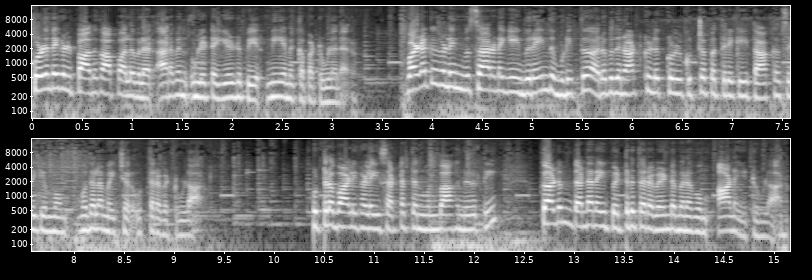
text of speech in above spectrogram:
குழந்தைகள் பாதுகாப்பு அலுவலர் அரவிந்த் உள்ளிட்ட ஏழு பேர் நியமிக்கப்பட்டுள்ளனர். வழக்குகளின் விசாரணையை விரைந்து முடித்து அறுபது நாட்களுக்குள் குற்றப்பத்திரிகை தாக்கல் செய்யவும் முதலமைச்சர் உத்தரவிட்டுள்ளார். குற்றவாளிகளை சட்டத்தின் முன்பாக நிறுத்தி கடும் தண்டனை பெற்றுத்தர வேண்டும் எனவும் ஆணையிட்டுள்ளார்.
